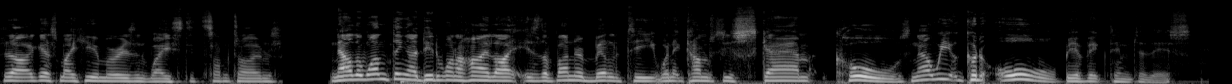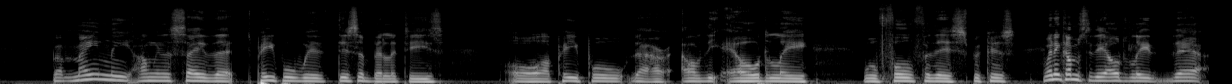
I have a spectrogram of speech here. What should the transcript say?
so I guess my humor isn't wasted sometimes. Now, the one thing I did want to highlight is the vulnerability when it comes to scam calls. Now, we could all be a victim to this, but mainly I'm going to say that people with disabilities or people that are of the elderly will fall for this because when it comes to the elderly, they're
